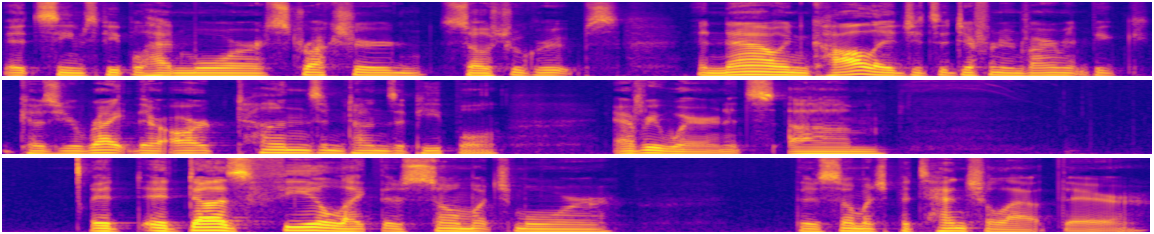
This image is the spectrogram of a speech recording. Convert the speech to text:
it seems people had more structured social groups. And now in college, it's a different environment because you're right. There are tons and tons of people everywhere, and it's um, it it does feel like there's so much more there's so much potential out there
